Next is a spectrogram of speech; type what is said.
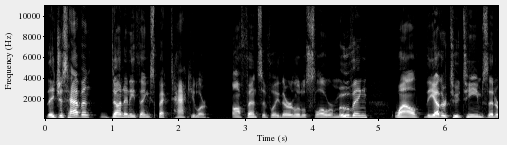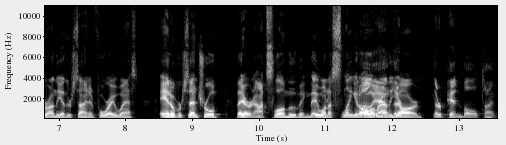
They just haven't done anything spectacular offensively. They're a little slower moving, while the other two teams that are on the other side in 4A West, Andover Central, they are not slow moving. They want to sling it all Oh, yeah, around the they're- yard. They're pinball type.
